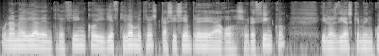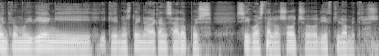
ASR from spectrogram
una media de entre 5 y 10 kilómetros, casi siempre hago sobre 5 y los días que me encuentro muy bien y, y, que no estoy nada cansado pues sigo hasta los 8 o 10 kilómetros.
